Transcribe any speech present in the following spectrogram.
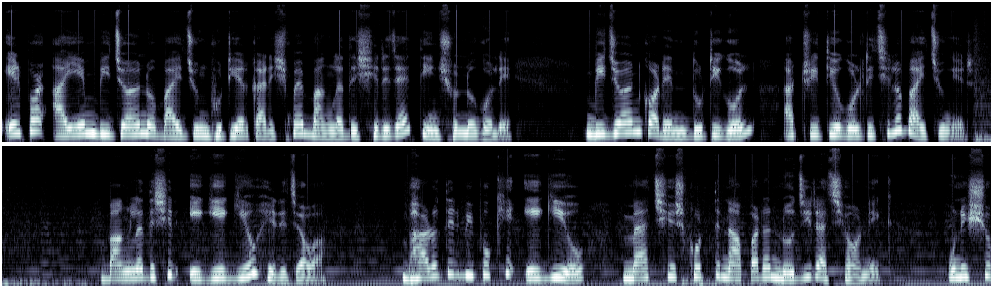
এরপর আইএম বিজয়ন ও বাইজুং ভুটিয়ার কারিশ্মায় বাংলাদেশ হেরে যায় তিন শূন্য গোলে। বিজয়ন করেন দুটি গোল, আর তৃতীয় গোলটি ছিল বাইচুংয়ের। বাংলাদেশের এগিয়ে গিয়েও হেরে যাওয়া। ভারতের বিপক্ষে এগিয়েও ম্যাচ শেষ করতে না পারার নজির আছে অনেক। উনিশশো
